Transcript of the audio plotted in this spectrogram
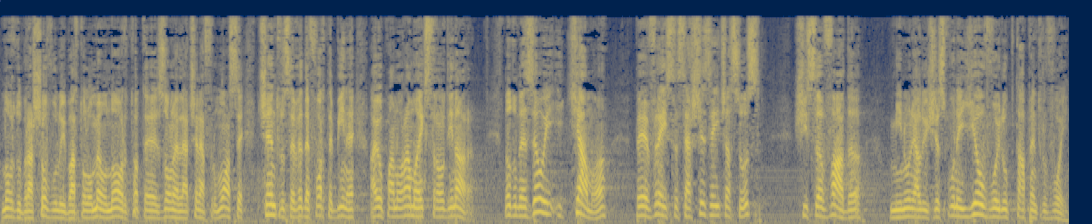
nordul Brașovului, Bartolomeu Nord, toate zonele acelea frumoase, centrul se vede foarte bine, ai o panoramă extraordinară. No, Dumnezeu îi, îi cheamă pe evrei să se așeze aici sus și să vadă minunea lui și spune, eu voi lupta pentru voi.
